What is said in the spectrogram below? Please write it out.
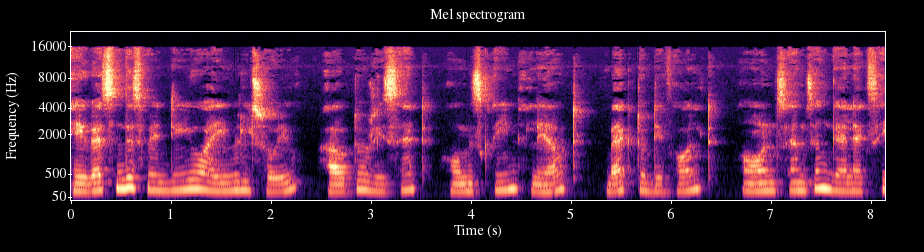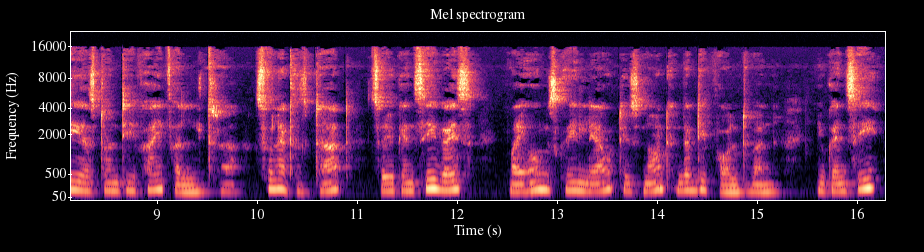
Hey guys, in this video I will show you how to reset home screen layout back to default on Samsung Galaxy S25 Ultra. So let's start. So you can see guys, my home screen layout is not the default one. You can see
